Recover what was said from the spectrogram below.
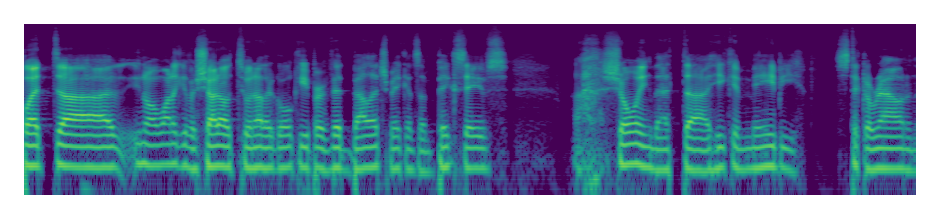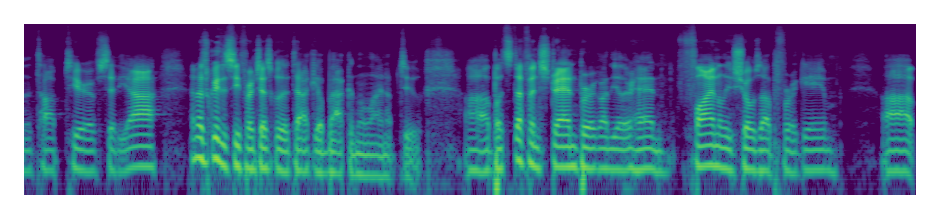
But, uh, you know, I want to give a shout out to another goalkeeper, Vid Belec, making some big saves, uh, showing that uh, he can maybe stick around in the top tier of Serie A. And it was great to see Francesco Di Tacchio back in the lineup too. Uh, but Stefan Strandberg, on the other hand, finally shows up for a game. Uh,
